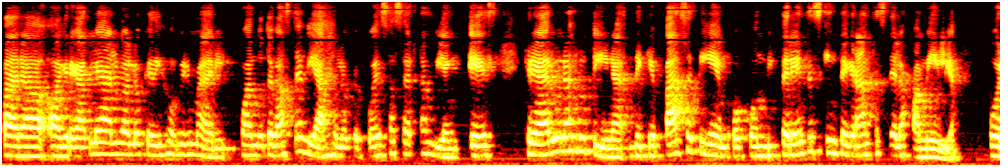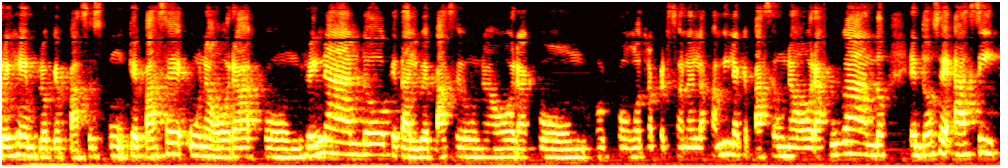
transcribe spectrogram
para agregarle algo a lo que dijo Birmari, cuando te vas de viaje, lo que puedes hacer también es crear una rutina de que pase tiempo con diferentes integrantes de la familia. Por ejemplo, que, pases que pase una hora con Reinaldo, que tal vez pase una hora con, con otra persona en la familia, que pase una hora jugando. Entonces, así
